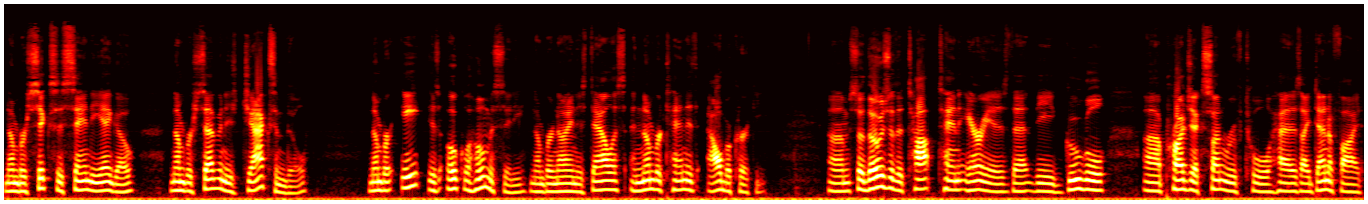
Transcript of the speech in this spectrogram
number six is San Diego, number seven is Jacksonville. Number 8 is Oklahoma City. Number 9 is Dallas. And number 10 is Albuquerque. Um, so those are the top 10 areas that the Google uh, Project Sunroof tool has identified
